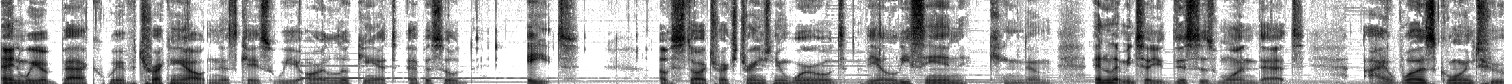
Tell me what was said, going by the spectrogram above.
And we are back with Trekking Out. In this case, we are looking at episode 8 of Star Trek Strange New Worlds, The Elysian Kingdom. And let me tell you, this is one that I was going to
